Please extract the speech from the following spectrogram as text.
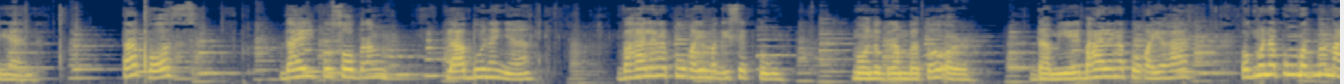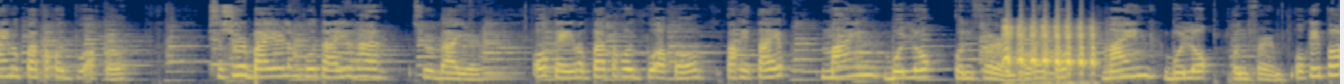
Ayan. Tapos, dahil po sobrang labo na niya, bahala na po kayo mag-isip kung monogram ba to or dummy. Bahala na po kayo ha. Huwag mo na pong magmamay, magpapakod po ako. Sa sure buyer lang po tayo ha. Sure buyer. Okay, magpapakod po ako. Pakitype, mine, bulok, confirm. Okay po? Mine, bulok, confirm. Okay po?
